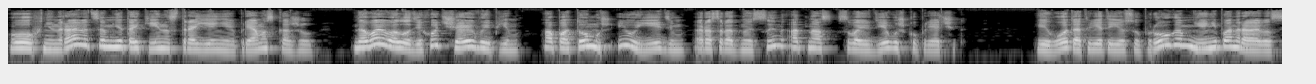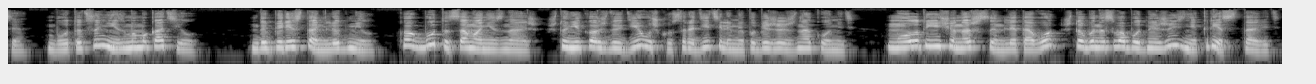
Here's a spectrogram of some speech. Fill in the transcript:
Ох, не нравятся мне такие настроения, прямо скажу. Давай, Володя, хоть чаю выпьем, а потом уж и уедем, раз родной сын от нас свою девушку прячет». И вот ответ ее супруга мне не понравился, будто цинизмом окатил. «Да перестань, Людмил, как будто сама не знаешь, что не каждую девушку с родителями побежишь знакомить. Молод еще наш сын для того, чтобы на свободной жизни крест ставить».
